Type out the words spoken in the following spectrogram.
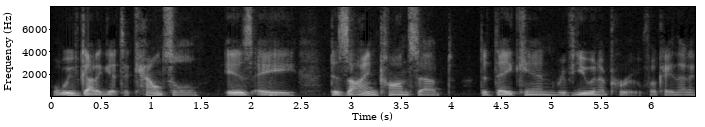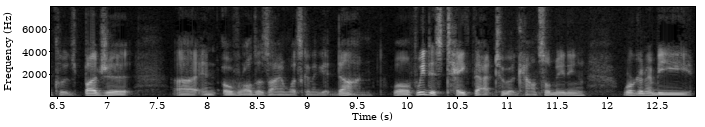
what we've got to get to council is a design concept that they can review and approve. Okay, and that includes budget. Uh, and overall design, what's going to get done. Well, if we just take that to a council meeting, we're going to be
